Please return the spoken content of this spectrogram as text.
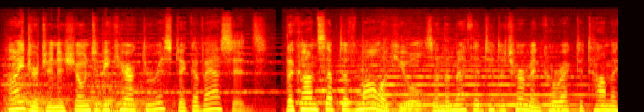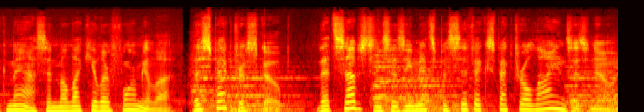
Hydrogen is shown to be characteristic of acids. The concept of molecules and the method to determine correct atomic mass and molecular formula. The spectroscope. That substances emit specific spectral lines is known.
